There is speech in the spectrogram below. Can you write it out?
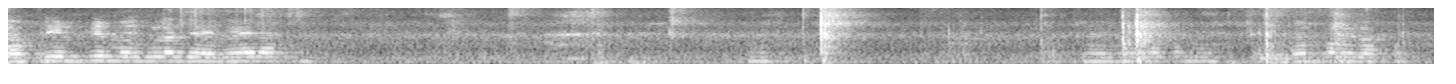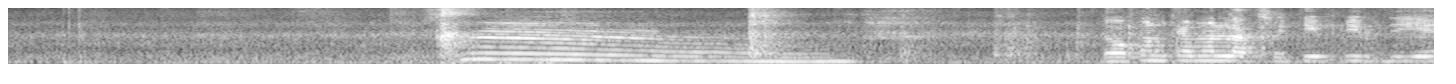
যাও ক্রিম ক্রিম ওইগুলো জায়গায় রাখো। সুন্দর করে রাখো। তখন কেমন লাগছে টিপ টিপ দিয়ে?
